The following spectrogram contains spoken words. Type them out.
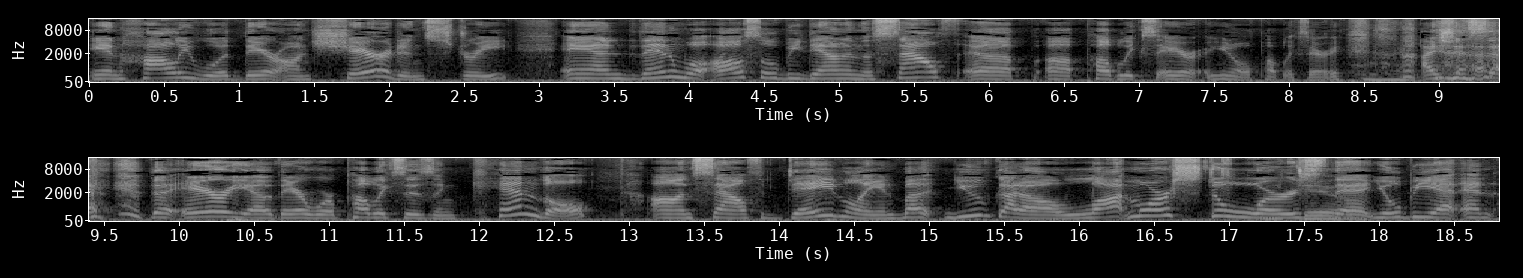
in Hollywood, there on Sheridan Street, and then we'll also be down in the South uh, uh, Publix area. You know, Publix area. I should say the area there where Publix is in Kendall on South Dadeland, but you've got a lot more stores that you'll be at, and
